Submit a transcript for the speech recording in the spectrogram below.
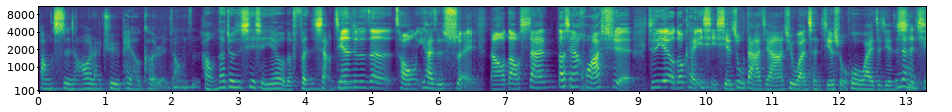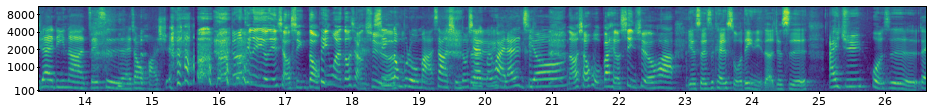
方式，然后来去配合客人这样子。好，那就是谢谢也有的分享。今天就是这从一开始水，然后到山，到现在滑雪，其实也有都可以一起协助大家去完成解锁户外这件事。真的很期待丽娜这次来找我滑雪。刚刚听了有点小心动，听完都想去。心动不如马上行动，现在快快来得及哦。然后小伙伴有。有兴趣的话，也随时可以锁定你的，就是 I G 或者是对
